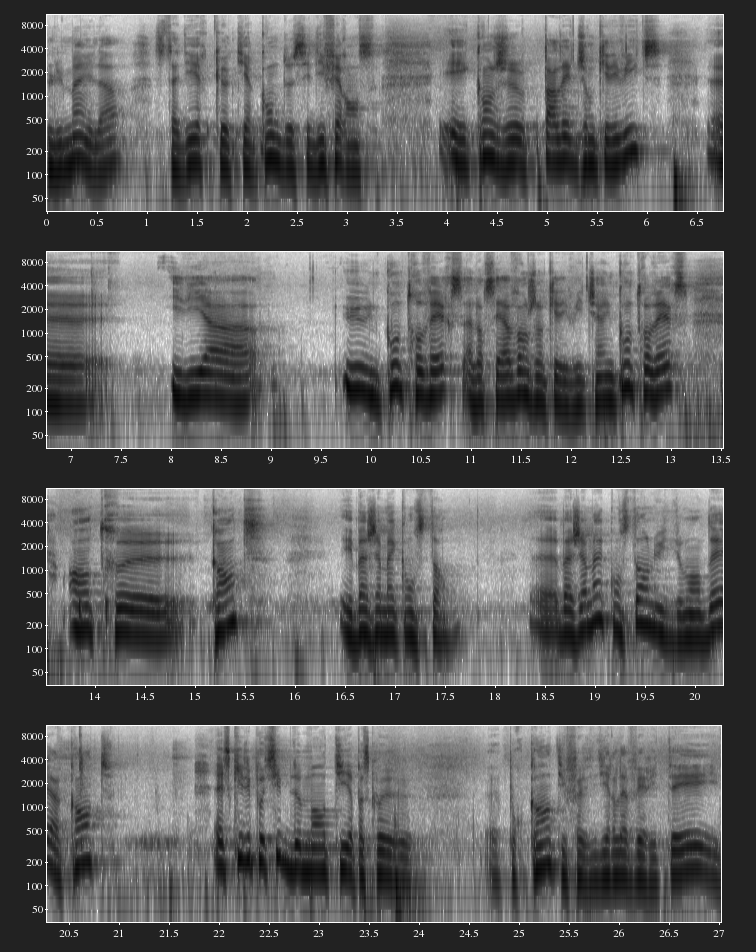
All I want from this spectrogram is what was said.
L'humain est là, c'est-à-dire que tient compte de ses différences. Et quand je parlais de Jean Kelevitz, euh, il y a eu une controverse, alors c'est avant Jean Kelevitch, hein, une controverse entre Kant et Benjamin Constant. Euh, Benjamin Constant lui demandait à Kant est-ce qu'il est possible de mentir? Parce que euh, pour Kant, il fallait dire la vérité,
